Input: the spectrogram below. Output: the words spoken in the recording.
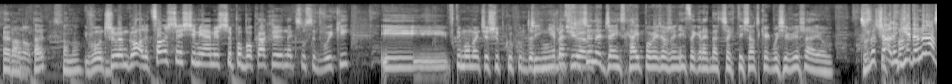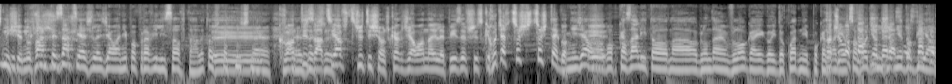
stanął, tak? Stanął. I włączyłem go, ale całe szczęście miałem jeszcze po bokach e, Nexusy dwójki i w tym momencie szybko, kurde, Czyli nie bez wrzuciłem- przyczyny James Hype powiedział, że nie chce grać na trzech tysiączkach, bo się wieszają. To znaczy, ale jeden raz mi się, no przecież- Kwantyzacja źle działa, nie poprawili softa, ale to już techniczne Yy, Kwantyzacja rzeczy. w 3000 działa najlepiej ze wszystkich, chociaż coś, coś tego. Nie działa, Yy, bo pokazali to na, oglądałem vloga jego i dokładnie pokazali Znaczy o co chodzi, że teraz, nie dobija. ostatnio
